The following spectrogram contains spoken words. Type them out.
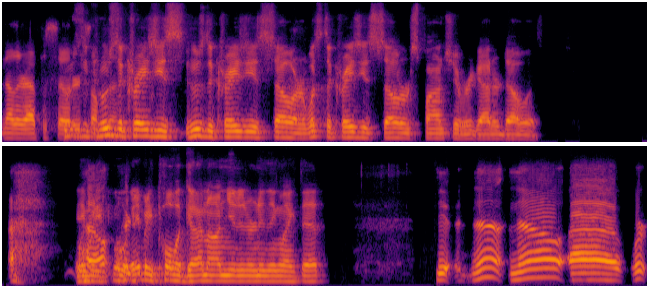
another episode who's or the, something. Who's the craziest? Who's the craziest seller? What's the craziest seller response you ever got or dealt with? Anybody, well, pull, anybody pull a gun on you or anything like that? No, no. Uh, we're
